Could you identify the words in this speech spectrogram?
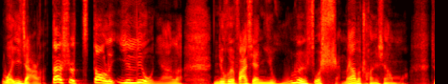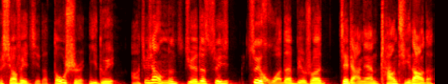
我一家了。但是到了一六年了，你就会发现，你无论做什么样的创业项目，就消费级的都是一堆啊。就像我们觉得最最火的，比如说这两年常提到的，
